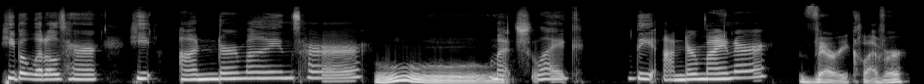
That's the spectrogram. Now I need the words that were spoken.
he belittles her, he undermines her, Ooh. much like the underminer. Very clever.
